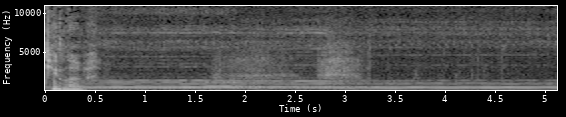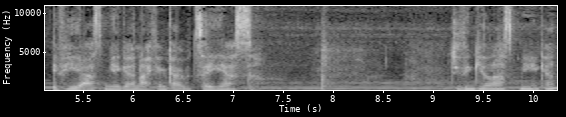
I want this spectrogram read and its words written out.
Do you love it? If he asked me again, I think I would say yes. Do you think he'll ask me again?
